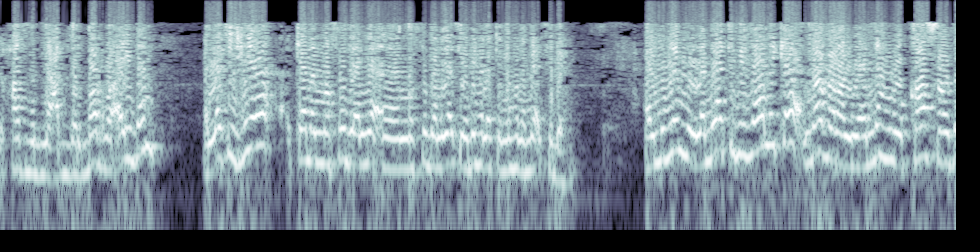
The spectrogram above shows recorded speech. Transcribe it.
الحافظ ابن عبد البر أيضا التي هي كان المفروض المفروض أن يأتي بها لكنه لم يأتي بها. المهم لم يأتي بذلك نظرا لأنه قصد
